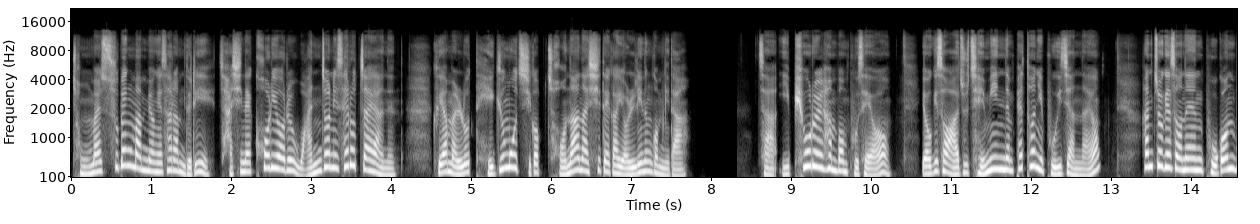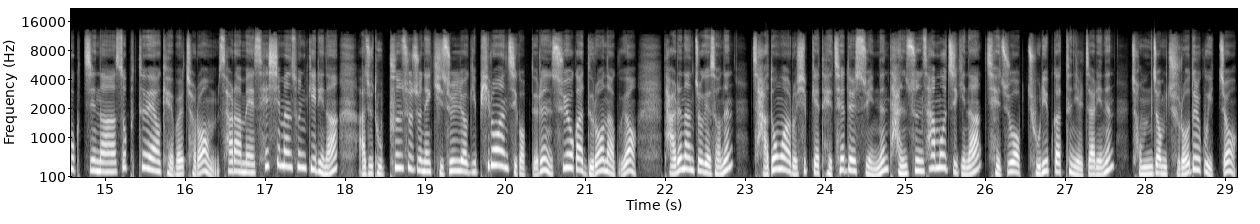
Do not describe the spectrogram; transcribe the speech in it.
정말 수백만 명의 사람들이 자신의 커리어를 완전히 새로 짜야 하는 그야말로 대규모 직업 전환화 시대가 열리는 겁니다. 자, 이 표를 한번 보세요. 여기서 아주 재미있는 패턴이 보이지 않나요? 한쪽에서는 보건복지나 소프트웨어 개발처럼 사람의 세심한 손길이나 아주 높은 수준의 기술력이 필요한 직업들은 수요가 늘어나고요. 다른 한쪽에서는 자동화로 쉽게 대체될 수 있는 단순 사무직이나 제조업 조립 같은 일자리는 점점 줄어들고 있죠.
